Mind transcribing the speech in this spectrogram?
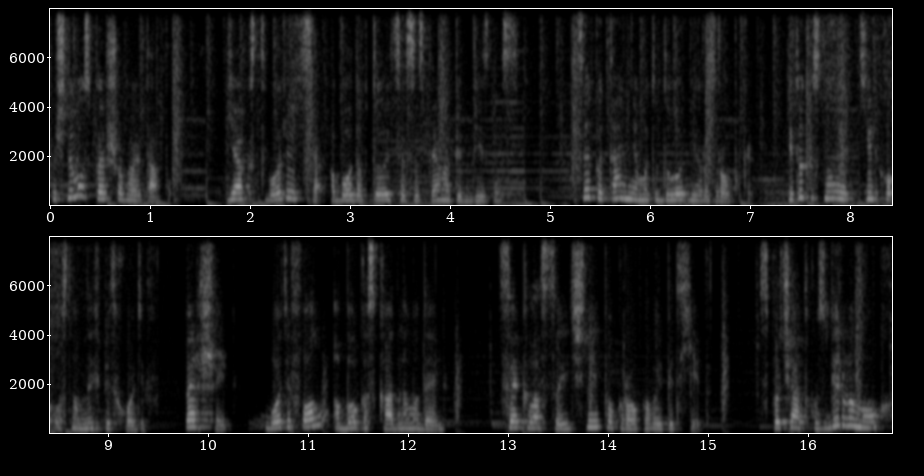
Почнемо з першого етапу: як створюється або адаптується система під бізнес. Це питання методології розробки. І тут існує кілька основних підходів. Перший waterfall або каскадна модель. Це класичний покроковий підхід. Спочатку збір вимог,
